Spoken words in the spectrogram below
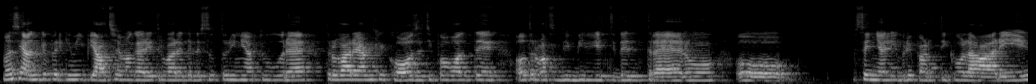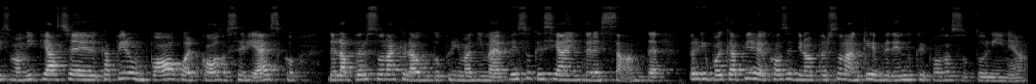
ma sia anche perché mi piace magari trovare delle sottolineature, trovare anche cose, tipo a volte ho trovato dei biglietti del treno o segnalibri particolari, insomma mi piace capire un po' qualcosa se riesco della persona che l'ha avuto prima di me, penso che sia interessante perché puoi capire cose di una persona anche vedendo che cosa sottolinea,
